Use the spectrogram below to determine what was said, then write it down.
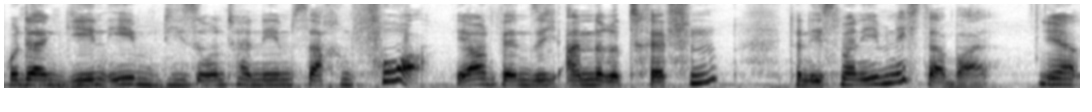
Und dann gehen eben diese Unternehmenssachen vor. Ja, und wenn sich andere treffen, dann ist man eben nicht dabei. Ja.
